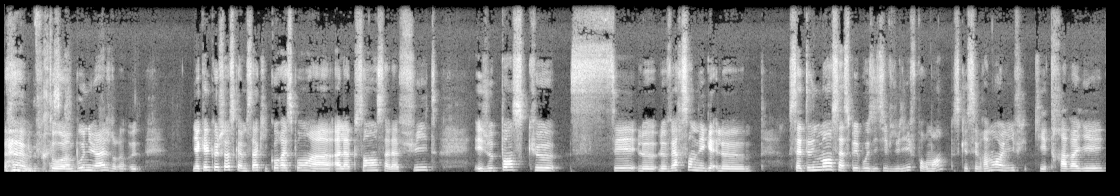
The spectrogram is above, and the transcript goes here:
plutôt un beau nuage. Il y a quelque chose comme ça qui correspond à, l'absence, à la fuite. Et je pense que c'est le, le, versant le, cet immense aspect positif du livre pour moi, parce que c'est vraiment un livre qui est travaillé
